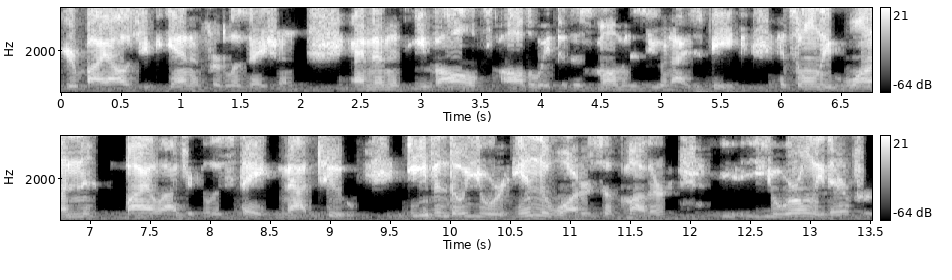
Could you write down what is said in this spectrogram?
Your biology began in fertilization, and then it evolves all the way to this moment as you and I speak. It's only one biological estate, not two. Even though you were in the waters of mother, you were only there for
